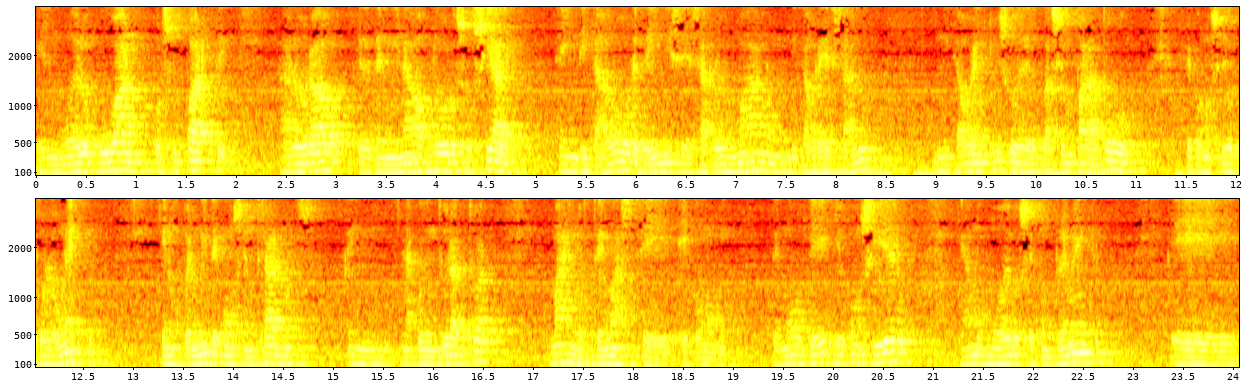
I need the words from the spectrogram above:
el modelo cubano, por su parte, ha logrado determinados logros sociales e indicadores de índice de desarrollo humano, indicadores de salud, indicadores incluso de educación para todos, reconocidos por la UNESCO, que nos permite concentrarnos en, la coyuntura actual más en los temas eh, económicos. De modo que yo considero que ambos modelos se complementan eh,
